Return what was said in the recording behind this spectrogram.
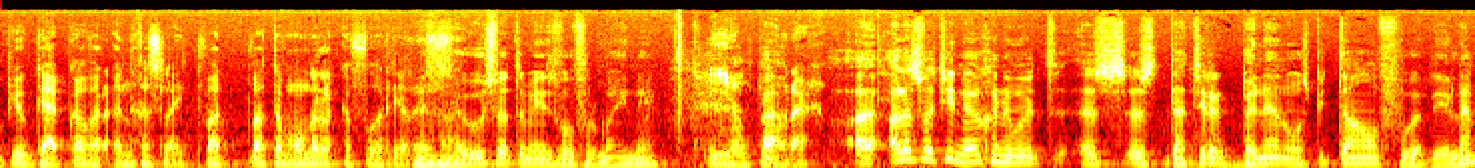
op jou gap cover ingesluit wat wat 'n wonderlike voordeel is. Dis daai hoes wat 'n mens wil vermy, nê. Heeltemal uh, reg. Uh, alles wat jy nou genoem het is is natuurlik binne in hospitaal voordele.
